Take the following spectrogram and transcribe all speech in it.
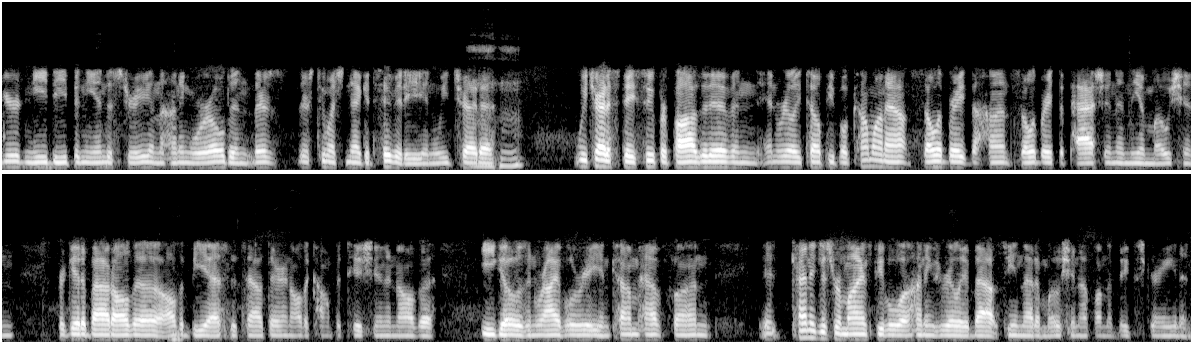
you're knee deep in the industry in the hunting world, and there's there's too much negativity, and we try to we try to stay super positive and and really tell people, come on out, celebrate the hunt, celebrate the passion and the emotion. Forget about all the all the BS that's out there and all the competition and all the egos and rivalry, and come have fun. It kind of just reminds people what hunting's really about, seeing that emotion up on the big screen and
